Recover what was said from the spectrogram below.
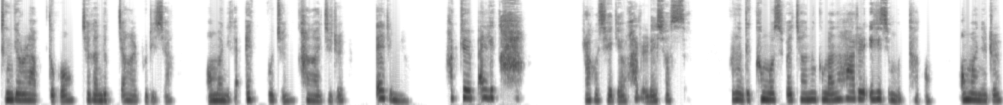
등교를 앞두고 제가 늑장을 부리자 어머니가 애꿎은 강아지를 때리며 학교에 빨리 가! 라고 제게 화를 내셨어요. 그런데 그 모습에 저는 그만 화를 이기지 못하고 어머니를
